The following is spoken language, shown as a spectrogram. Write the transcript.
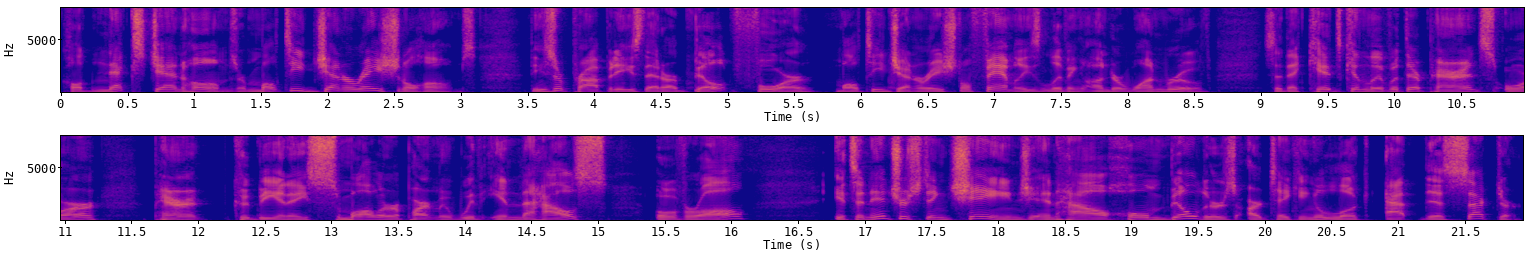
called next gen homes or multi generational homes. These are properties that are built for multi generational families living under one roof so that kids can live with their parents or parent could be in a smaller apartment within the house overall. It's an interesting change in how home builders are taking a look at this sector.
